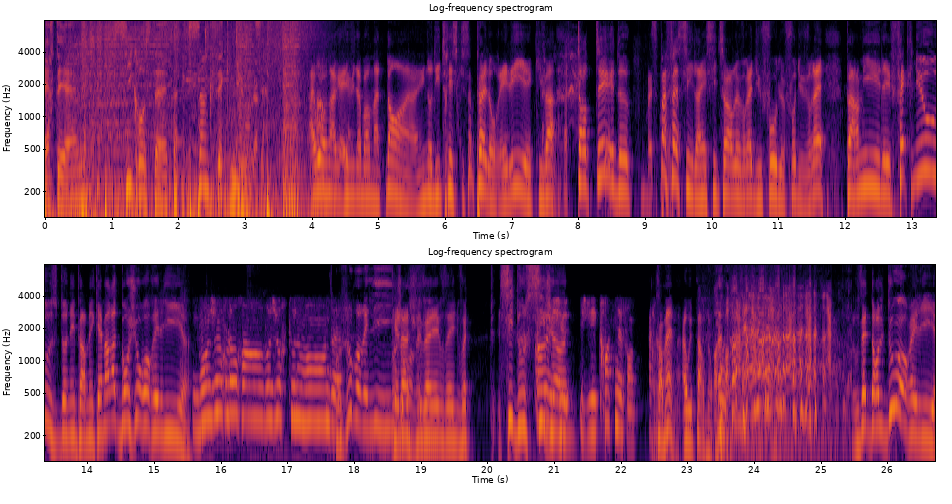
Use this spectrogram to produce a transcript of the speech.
RTL, 6 grosses têtes, 5 fake news. Ah oui, on a évidemment maintenant euh, une auditrice qui s'appelle Aurélie et qui va tenter de... bah, c'est pas facile, hein, ici de savoir le vrai du faux, le faux du vrai, parmi les fake news données par mes camarades. Bonjour Aurélie. Bonjour Laurent, bonjour tout le monde. Bonjour Aurélie. Quel âge vous avez Vous avez une voix si douce, si Oh, jeune. j'ai- J'ai 39 ans. Ah, quand même. Ah oui, pardon. vous êtes dans le doux, Aurélie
